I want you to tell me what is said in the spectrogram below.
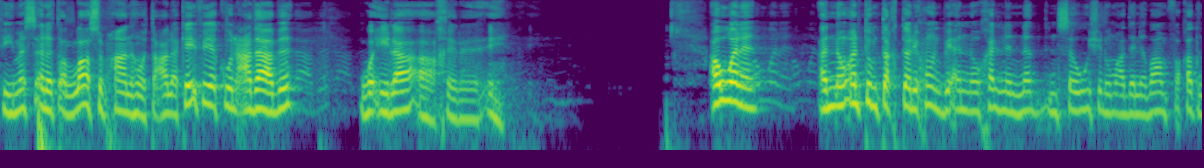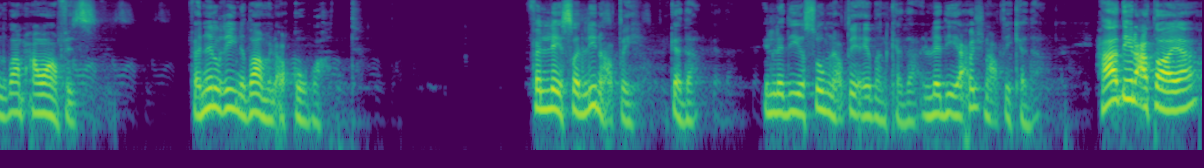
في مسألة الله سبحانه وتعالى كيف يكون عذابه وإلى آخره. إيه؟ أولا أنه أنتم تقترحون بأنه خلنا نسوي شنو؟ ماذا نظام فقط نظام حوافز. فنلغي نظام العقوبات. فاللي يصلي نعطيه كذا. الذي يصوم نعطيه أيضا كذا. الذي يحج نعطيه كذا. هذه العطايا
